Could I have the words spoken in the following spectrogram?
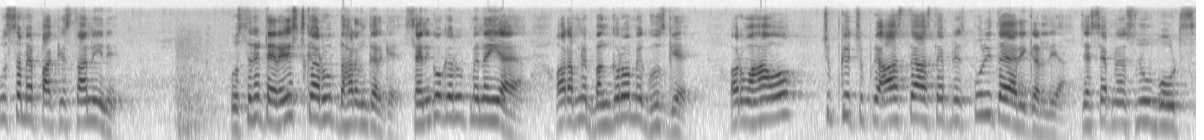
उस समय पाकिस्तानी ने उसने टेररिस्ट का रूप धारण करके, सैनिकों के रूप में नहीं आया और अपने बंकरों में घुस गए और वहाँ वो चुपके चुपके आस्ते आस्ते अपनी पूरी तैयारी कर लिया। जैसे अपने स्नो बोट्स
